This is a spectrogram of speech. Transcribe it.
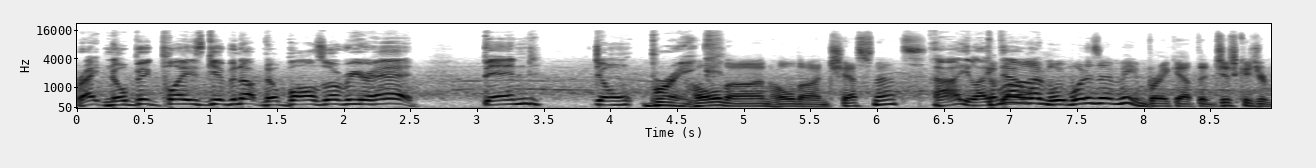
right? No big plays given up, no balls over your head. Bend, don't break. Hold on, hold on. Chestnuts? Huh? You like Come that on. one? What does that mean? Break out the just because you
